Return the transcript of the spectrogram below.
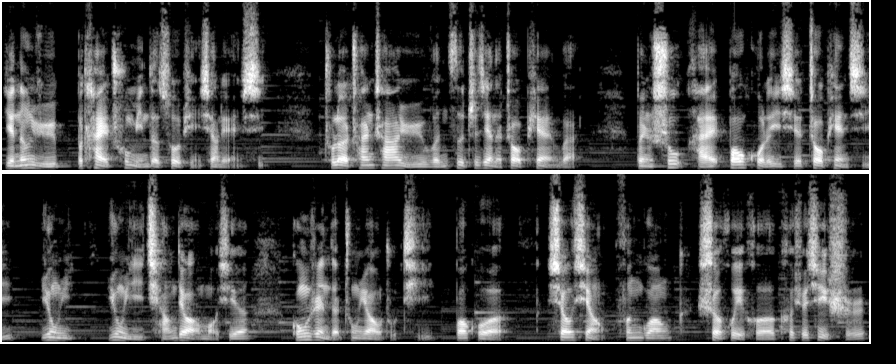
也能与不太出名的作品相联系。除了穿插于文字之间的照片外，本书还包括了一些照片集，用用以强调某些公认的重要主题，包括肖像、风光、社会和科学纪实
